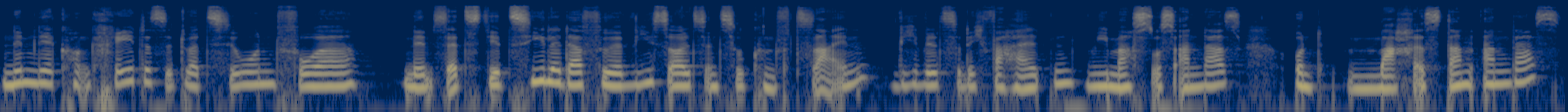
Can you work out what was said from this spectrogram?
Nimm dir konkrete Situationen vor, nimm, setz dir Ziele dafür, wie soll es in Zukunft sein, wie willst du dich verhalten, wie machst du es anders und mach es dann anders.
